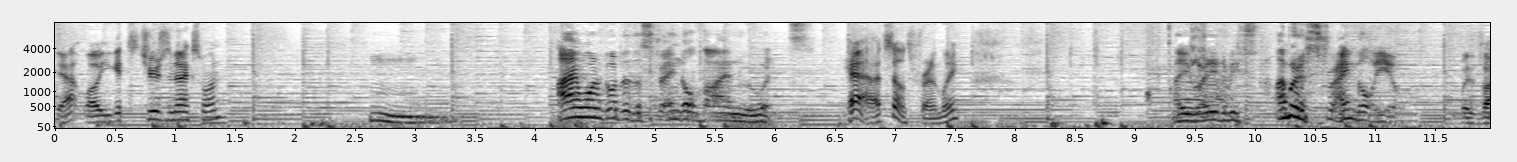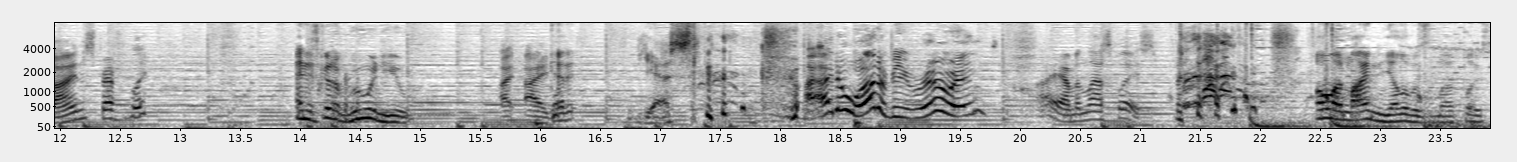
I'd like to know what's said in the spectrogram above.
Yeah, well, you get to choose the next one. Hmm. I want to go to the Stranglevine Ruins. Yeah, that sounds friendly. Are you ready to be... I'm going to strangle you. With vines, preferably. And it's going to ruin you. I, I Get it? Yes. I I don't want to be ruined. I am in last place. Oh, and mine in yellow was in last place.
